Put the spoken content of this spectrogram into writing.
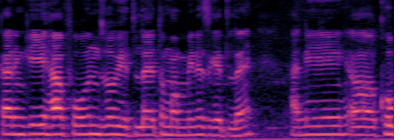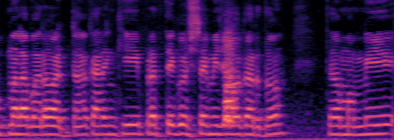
कारण की हा फोन जो घेतलाय तो मम्मीनेच घेतलाय. आणि अं, खूप मला बरं वाटतं. कारण की प्रत्येक गोष्ट मी जेव्हा करतो तेव्हा मम्मी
